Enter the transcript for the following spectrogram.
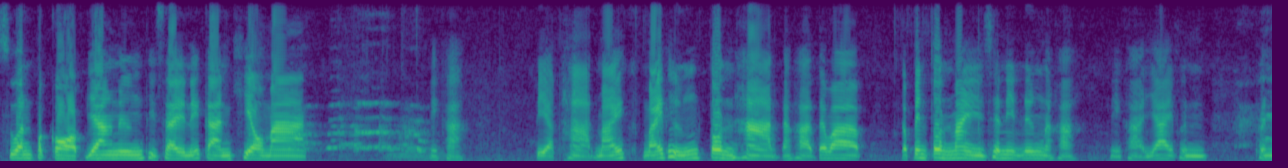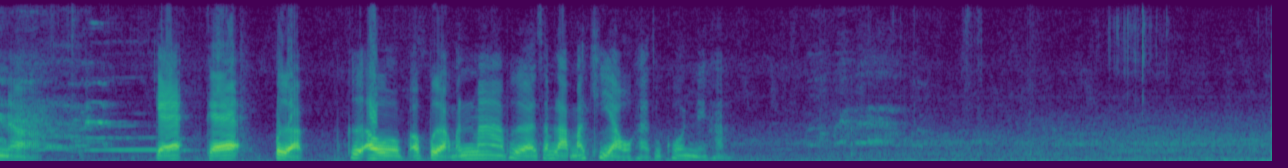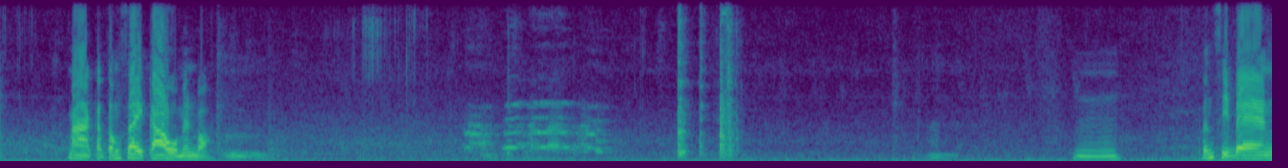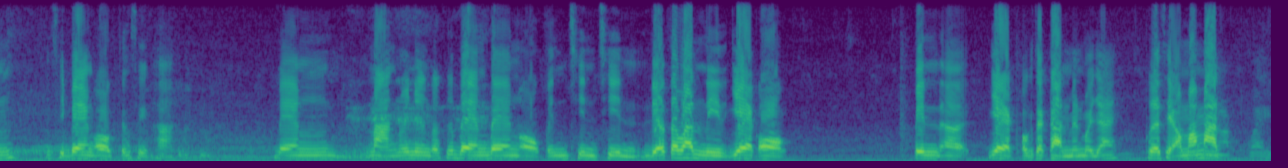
ส่วนประกอบอย่างหนึ่งที่ใส่ในการเคี่ยวหมากนี่ค่ะ เปียกหาดหมายหมายถึงต้นหาดนะคะ แต่ว่าก็เป็นต้นไม้ชนิดหนึงนะคะนี่ค่ะย่ายเพิ่นเพิ่นเอ่อแกะแกะเปลือก คือเอาเอาเปลือกมันมาเพื่อสำหรับมาเคี่ยวค่ะ ทุกคนนี่ค่ะหมาก็ต้องใส่เก่าแม่นบอกอืมเพิ่นสีแบงเพิ่นสีแบงออกจังสิค่ะ แบงหมากหน่อยหนึงก็คือแบงแบงออกเป็นชิ้นชิ้นเดี๋ยวตะวันนี่แยกออก เป็นเอ่อแยกออกจากกันแม่นบ่ยายเพื่อสิเอามามัด ไว้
